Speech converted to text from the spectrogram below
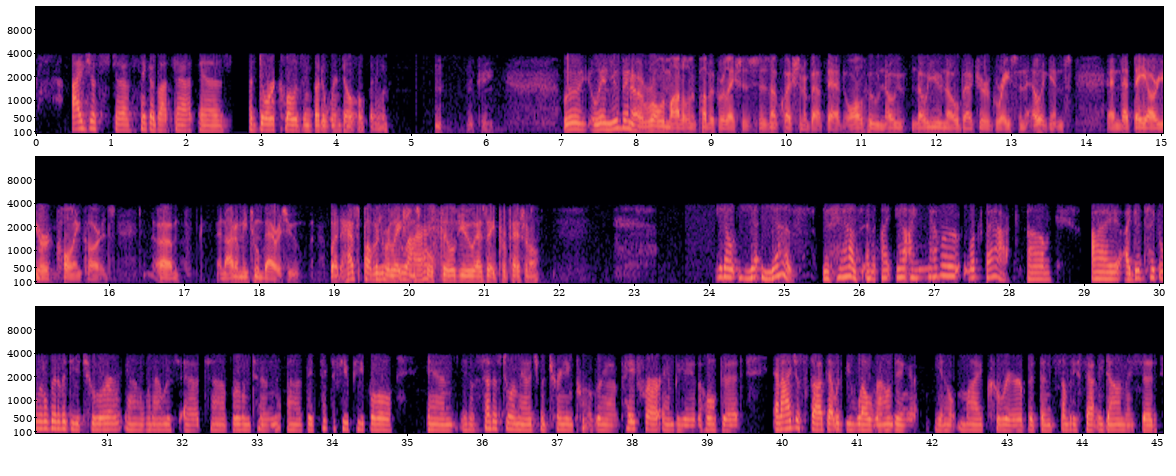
I just uh, think about that as a door closing but a window opening. Hmm, okay. Well, Lynn, you've been a role model in public relations. There's no question about that. All who know know you know about your grace and elegance, and that they are your calling cards. Um, and I don't mean to embarrass you, but has public you, relations you fulfilled you as a professional? You know, y- yes, it has, and I, you know, I never look back. Um, I, I did take a little bit of a detour uh, when I was at uh, Burlington. Uh, they picked a few people, and you know, sent us to a management training program, paid for our MBA, the whole bit. And I just thought that would be well rounding, you know, my career. But then somebody sat me down and they said,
